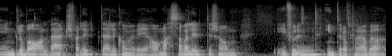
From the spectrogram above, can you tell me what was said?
en global världsvaluta eller kommer vi ha massa valutor som är fullt Mm. interoperabla?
